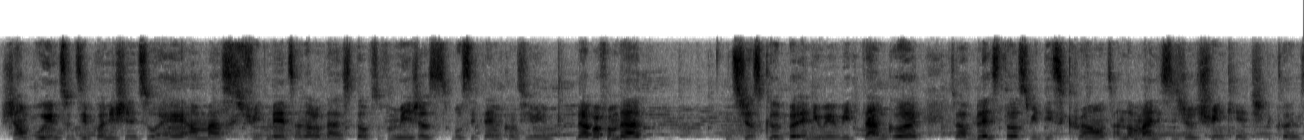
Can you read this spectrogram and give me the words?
shampooing to deep conditioning to hair and mask treatments and all of that stuff. So for me it's just mostly time consuming. But apart from that it's just good. But anyway we thank god to have blessed us with these crowns. And don't mind this is just shrinkage because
